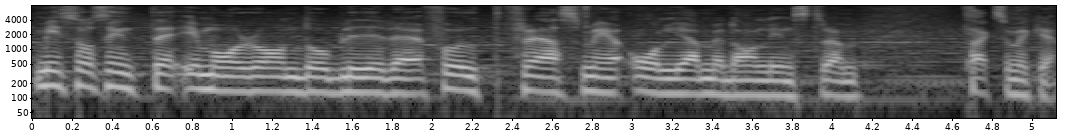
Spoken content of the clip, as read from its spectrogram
missa oss inte imorgon. Då blir det fullt fräs med olja med Dan Lindström. Tack så mycket.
